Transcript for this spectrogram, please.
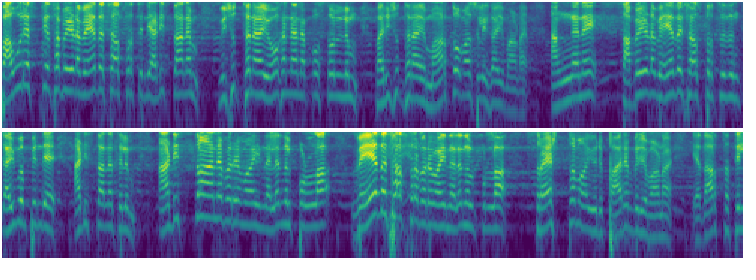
പൗരസ്ത്യ സഭയുടെ വേദശാസ്ത്രത്തിന്റെ അടിസ്ഥാനം വിശുദ്ധനായ യോഹന്നാൻ അപ്പോസ്തോലിനും പരിശുദ്ധനായ മാർത്തോമാസ്ലിഹായുമാണ് അങ്ങനെ സഭയുടെ വേദശാസ്ത്രത്തിലും കൈവപ്പിന്റെ അടിസ്ഥാനത്തിലും അടിസ്ഥാനപരമായി നിലനിൽപ്പുള്ള വേദശാസ്ത്രപരമായി നിലനിൽപ്പുള്ള ശ്രേഷ്ഠമായ ഒരു പാരമ്പര്യമാണ് യഥാർത്ഥത്തിൽ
